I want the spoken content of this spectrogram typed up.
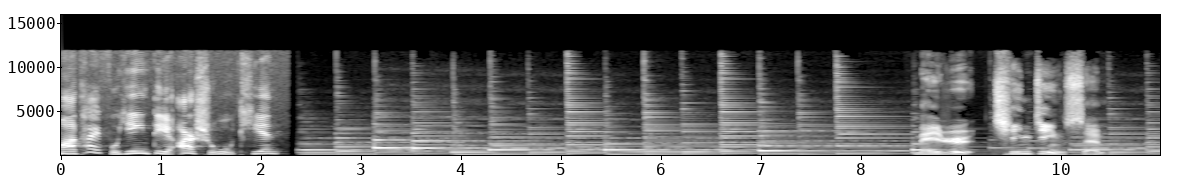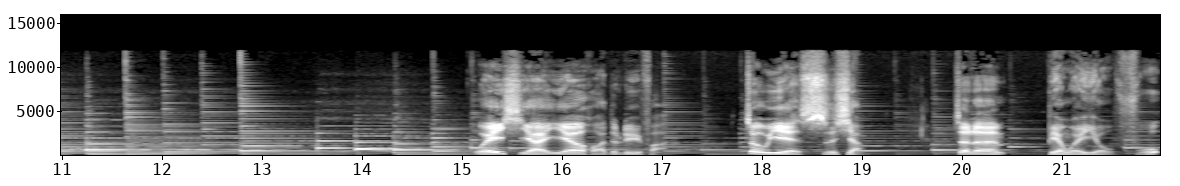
马太福音第二十五天，每日亲近神，唯喜爱耶和华的律法，昼夜思想，这人便为有福。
